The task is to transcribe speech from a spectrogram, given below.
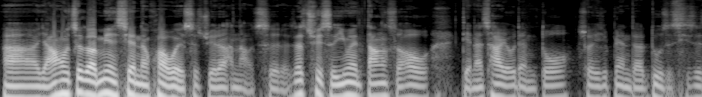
啊，然后这个面线的话，我也是觉得很好吃的。这确实因为当时候点的菜有点多，所以就变得肚子其实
